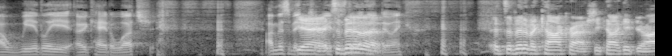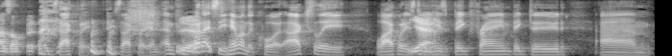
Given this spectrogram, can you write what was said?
are weirdly okay to watch. I'm just a bit yeah, curious it's a bit of a, doing. it's a bit of a car crash. You can't keep your eyes off it. exactly, exactly. And, and yeah. when I see him on the court, I actually like what he's yeah. doing. He's big frame, big dude. Um,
